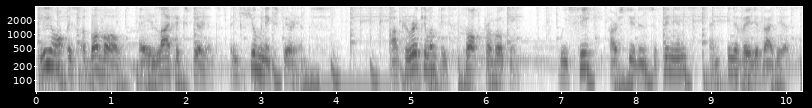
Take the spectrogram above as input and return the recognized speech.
Glion is above all a life experience, a human experience. Our curriculum is thought provoking. We seek our students' opinions and innovative ideas.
